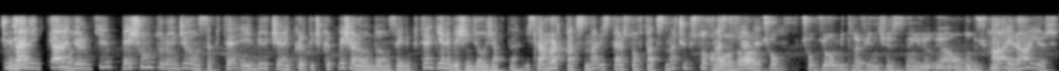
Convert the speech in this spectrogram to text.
Çünkü ben iddia ediyorum ki 5-10 tur önce alınsa pite 53 yani 43-45 aralığında alınsaydı pite gene 5. olacaktı. İster Ama- hard taksınlar ister soft taksınlar. Çünkü soft Ama o zaman çok çok yoğun bir trafiğin içerisine giriyordu yani. Onda düşünüyorum. Hayır hayır.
